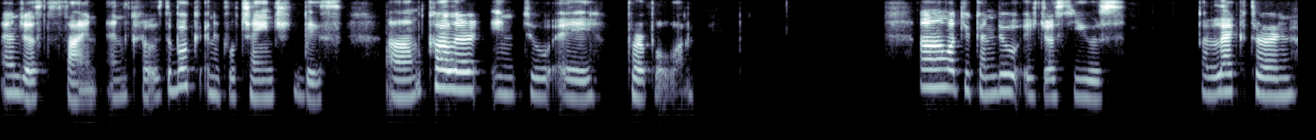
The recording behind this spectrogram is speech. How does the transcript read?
and just sign and close the book, and it will change this um, color into a purple one. Uh, what you can do is just use a lectern.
